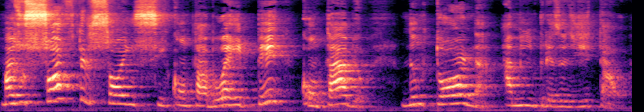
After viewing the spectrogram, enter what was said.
mas o software só em si contábil, o RP contábil, não torna a minha empresa digital.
